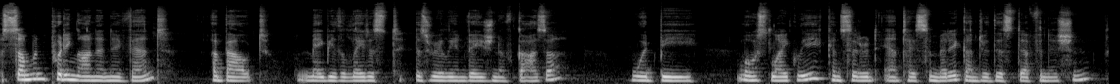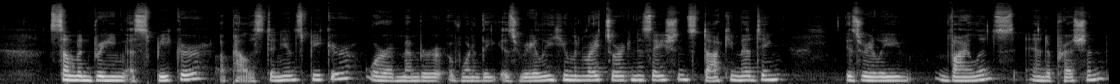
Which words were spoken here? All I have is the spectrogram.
someone putting on an event about maybe the latest Israeli invasion of Gaza would be most likely considered anti Semitic under this definition. Someone bringing a speaker, a Palestinian speaker, or a member of one of the Israeli human rights organizations documenting Israeli violence and oppression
